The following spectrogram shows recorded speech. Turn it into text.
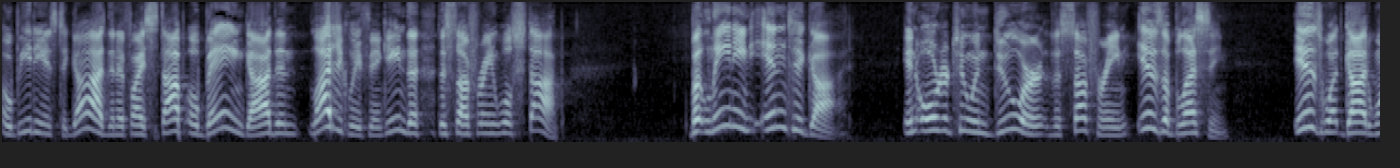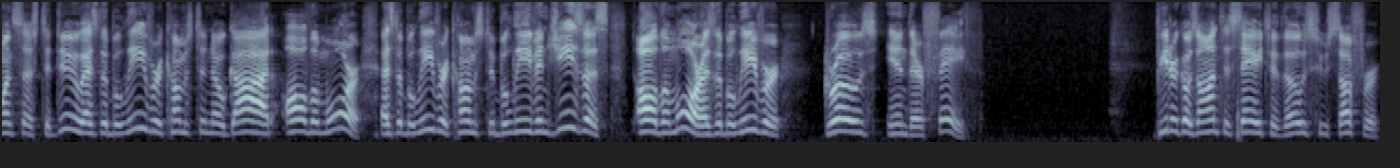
obedience to God, then if I stop obeying God, then logically thinking, the, the suffering will stop. But leaning into God in order to endure the suffering is a blessing, is what God wants us to do as the believer comes to know God all the more, as the believer comes to believe in Jesus all the more, as the believer grows in their faith. Peter goes on to say to those who suffer,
